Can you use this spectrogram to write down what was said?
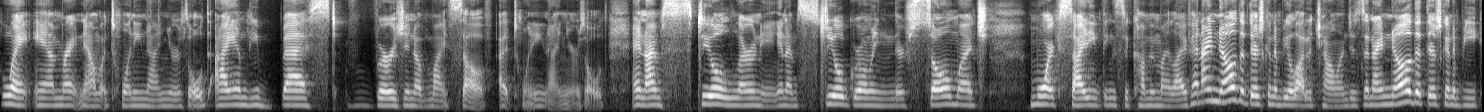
who I am right now at 29 years old. I am the best version of myself at 29 years old. And I'm still learning and I'm still growing. There's so much more exciting things to come in my life. And I know that there's going to be a lot of challenges and I know that there's going to be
